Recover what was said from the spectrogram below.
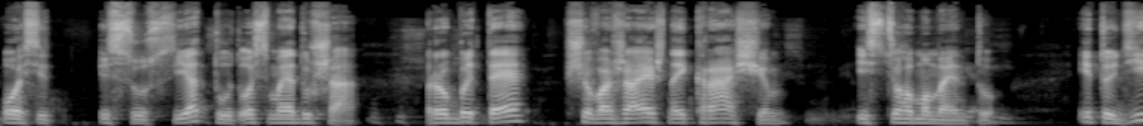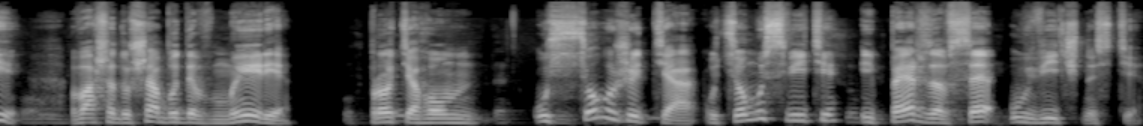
Ось Ісус, я тут, ось моя душа. Роби те, що вважаєш найкращим із цього моменту. І тоді ваша душа буде в мирі протягом усього життя у цьому світі і перш за все у вічності.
